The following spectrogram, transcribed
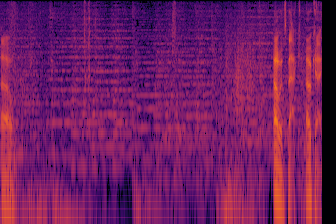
Oh. Oh, it's back. Okay.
